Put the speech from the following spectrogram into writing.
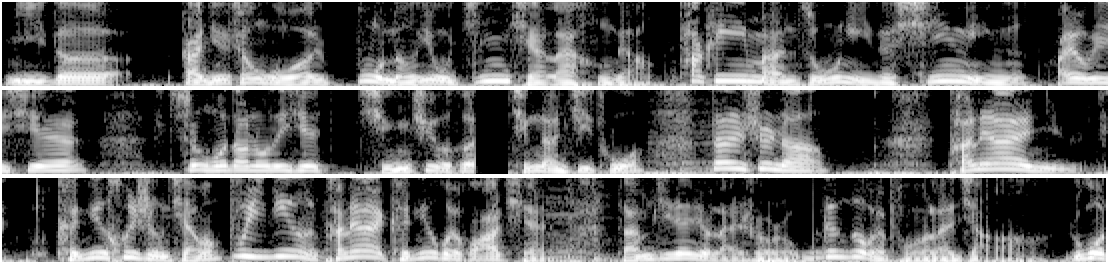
你的。感情生活不能用金钱来衡量，它可以满足你的心灵，还有一些生活当中的一些情趣和情感寄托。但是呢，谈恋爱你肯定会省钱吗？不一定，谈恋爱肯定会花钱。咱们今天就来说说，跟各位朋友来讲啊，如果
